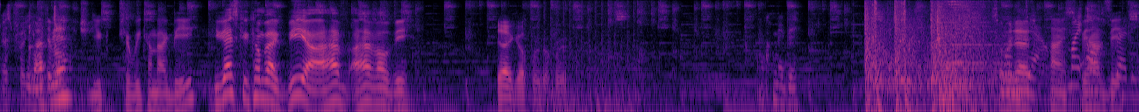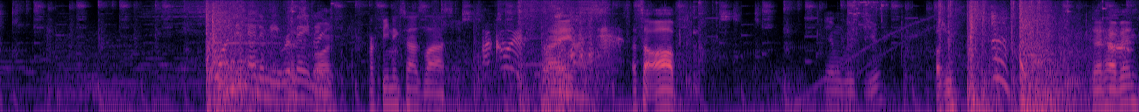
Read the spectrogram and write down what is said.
That's pretty good. You, should we come back B? You guys could come back B. I have I have LB. Yeah, go for it, go for it. Maybe. So we dead. Nice, My we have B. ready. One enemy That's remaining. fun. Our Phoenix has last. Nice. That's an op. I'm with you. Watch you. Dead heaven.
